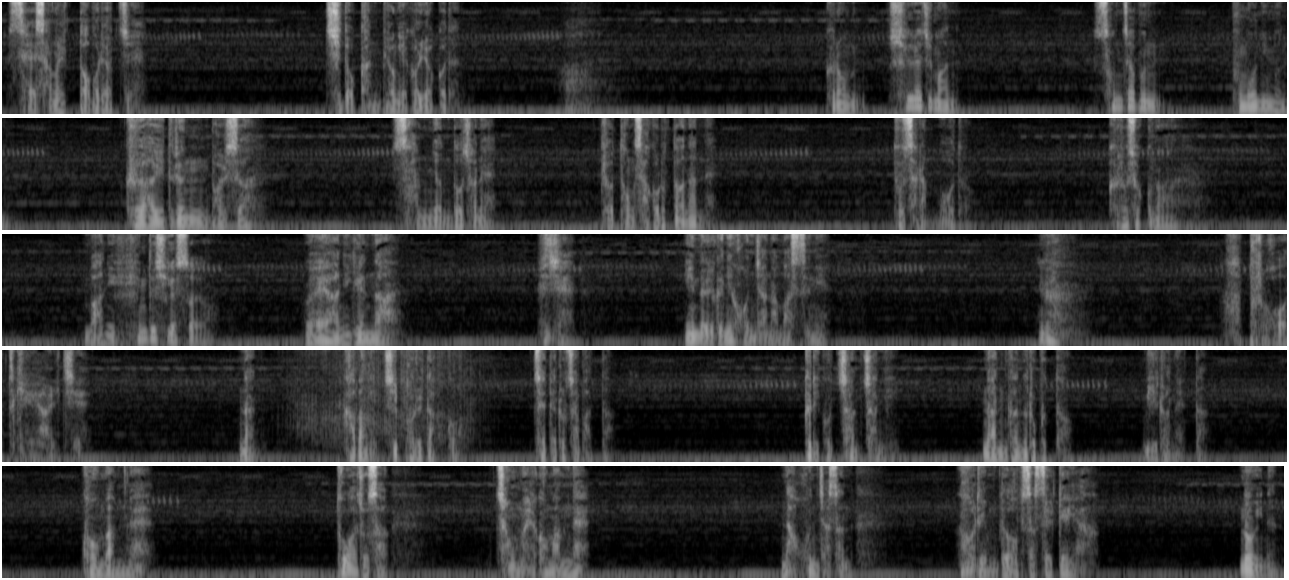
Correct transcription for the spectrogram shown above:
세상을 떠버렸지. 지독한 병에 걸렸거든. 아, 그럼 실례지만 손잡은 부모님은 그 아이들은 벌써 3년도 전에 교통사고로 떠났네. 두 사람 모두. 그러셨구나. 많이 힘드시겠어요. 왜 아니겠나? 이제 이 늙은이 혼자 남았으니 이거 앞으로 어떻게 해야 할지. 난 가방에 지퍼를 닫고 제대로 잡았다. 그리고 천천히 난간으로부터 밀어냈다. 고맙네. 도와줘서 정말 고맙네. 나 혼자선 어림도 없었을 게야. 노인은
